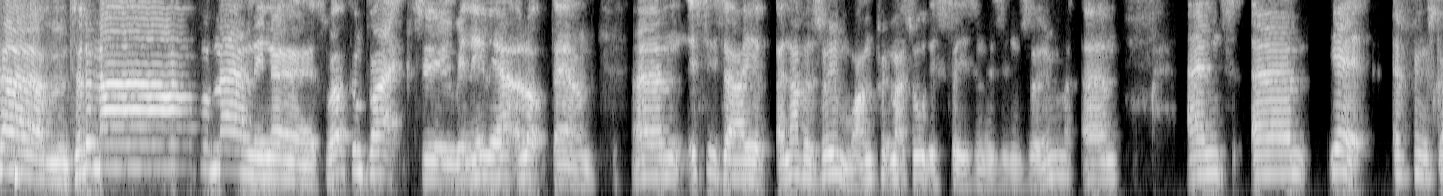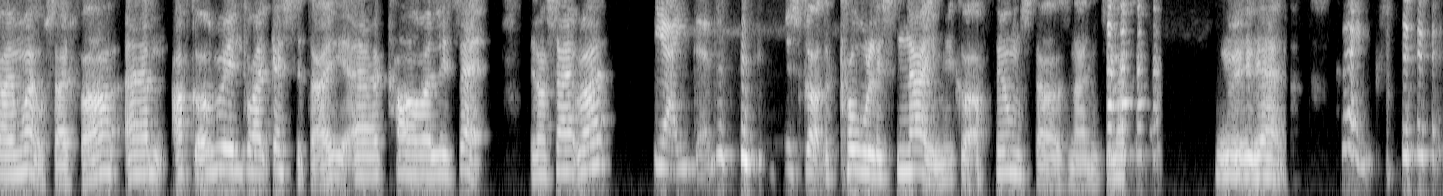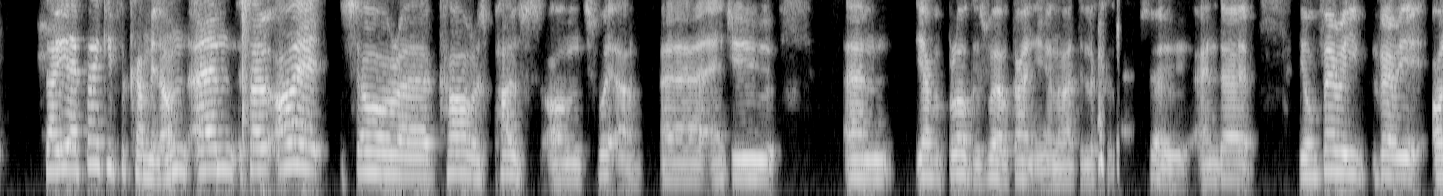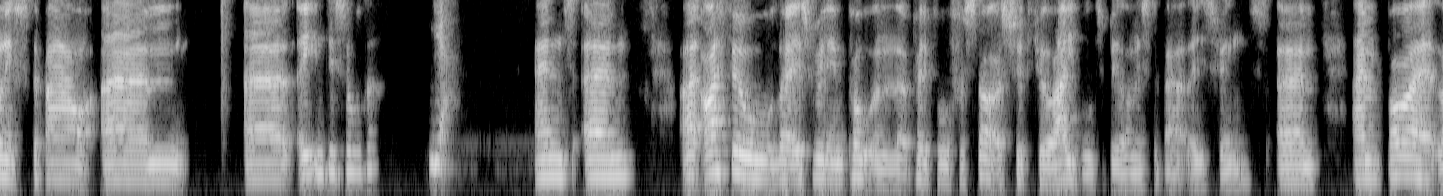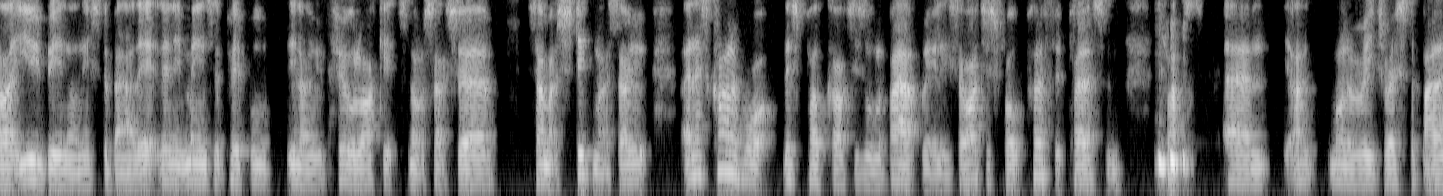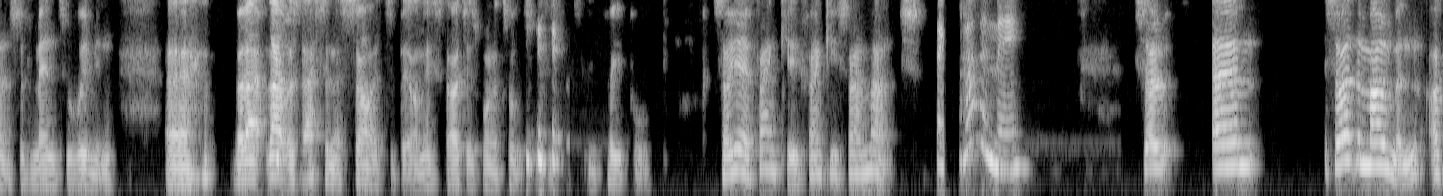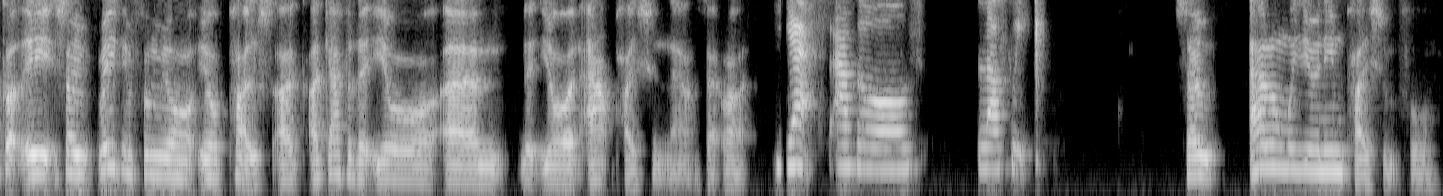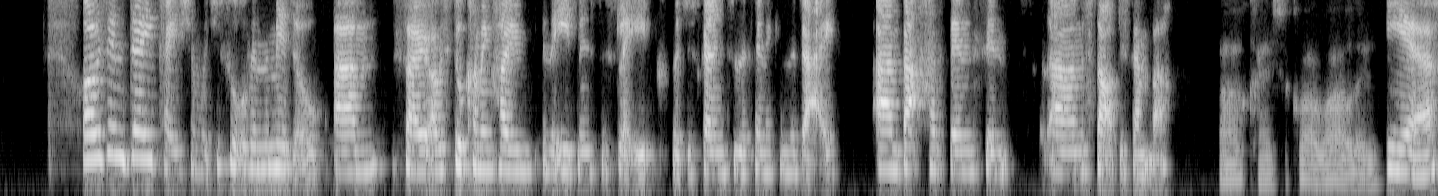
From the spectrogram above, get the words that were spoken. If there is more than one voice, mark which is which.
Speaker 1: Welcome to the mouth of manliness. Welcome back to We're Nearly Out of Lockdown. Um, this is a another Zoom one. Pretty much all this season is in Zoom, um, and um, yeah, everything's going well so far. Um, I've got a really great guest today, uh, Cara Lisette. Did I say it right?
Speaker 2: Yeah, you did.
Speaker 1: Just got the coolest name. You've got a film star's name. Do you know? you really have.
Speaker 2: Thanks.
Speaker 1: So yeah, thank you for coming on. Um, so I saw uh, Cara's post on Twitter, uh, and you um, you have a blog as well, don't you? And I had to look at that too. And uh, you're very very honest about um, uh, eating disorder,
Speaker 2: yeah.
Speaker 1: and um, I, I feel that it's really important that people, for starters, should feel able to be honest about these things. Um, and by like you being honest about it, then it means that people, you know, feel like it's not such a so much stigma. So, and that's kind of what this podcast is all about, really. So I just thought perfect person. Plus, um, I want to redress the balance of men to women. Uh, but that that was that's an aside, to be honest. I just want to talk to people. So yeah, thank you, thank you so much.
Speaker 2: Thanks for having me.
Speaker 1: So, um, so at the moment, I've got the so reading from your your post, I, I gather that you're um, that you're an outpatient now. Is that right?
Speaker 2: Yes, as of last week.
Speaker 1: So, how long were you an inpatient for?
Speaker 2: Well, I was in day patient, which is sort of in the middle. Um, so I was still coming home in the evenings to sleep, but just going to the clinic in the day. And that has been since um, the start of December.
Speaker 1: Okay, so quite a while then.
Speaker 2: Yeah.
